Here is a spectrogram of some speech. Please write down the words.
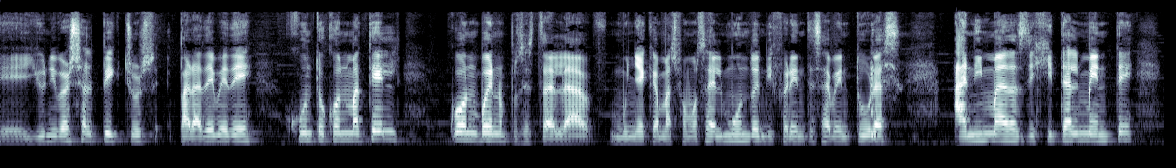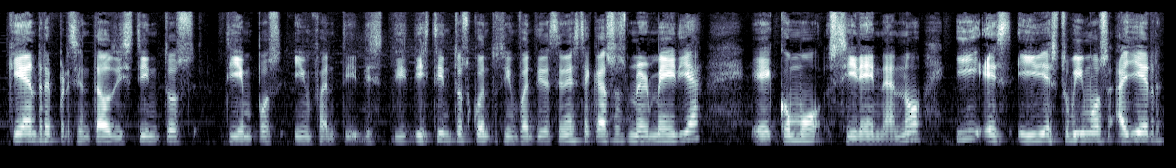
eh, Universal Pictures para DVD junto con Mattel con, bueno, pues esta la muñeca más famosa del mundo en diferentes aventuras animadas digitalmente que han representado distintos tiempos infantiles, distintos cuentos infantiles. En este caso es Mermaidia eh, como Sirena, ¿no? Y, es, y estuvimos ayer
